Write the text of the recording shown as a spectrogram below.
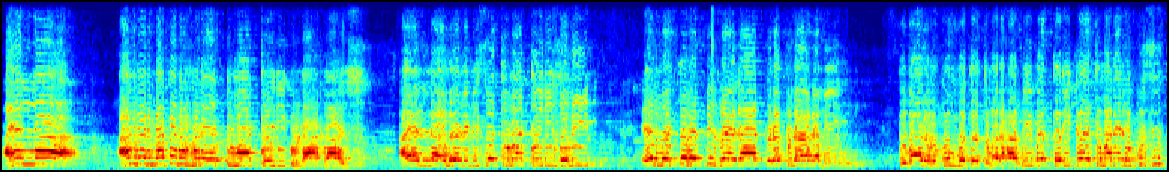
আল্লাহ, আমরার মাথার উপরে তোমার তৈরি খোলা আকাশ। আল্লাহ, আমরার নিচে তোমার তৈরি জমিন। এর মধ্যবর্তী জায়গা রব্বুল আলামিন। তোমার হুকুম মতো তোমার হাবিবের তরিকায় তোমার এর উপস্থিত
